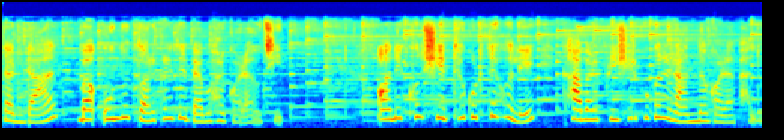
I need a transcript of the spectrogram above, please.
তার ডাল বা অন্য তরকারিতে ব্যবহার করা উচিত। অনেকক্ষণ সিদ্ধ করতে হলে খাবার প্রেশার কুকারে রান্না করা ভালো।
